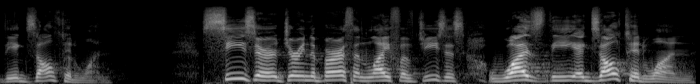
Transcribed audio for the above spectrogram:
the exalted one. Caesar, during the birth and life of Jesus, was the exalted one.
